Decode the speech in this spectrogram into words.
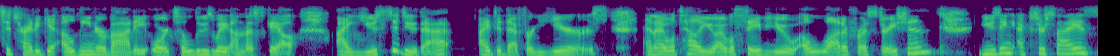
to try to get a leaner body or to lose weight on the scale. I used to do that. I did that for years. And I will tell you, I will save you a lot of frustration. Using exercise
